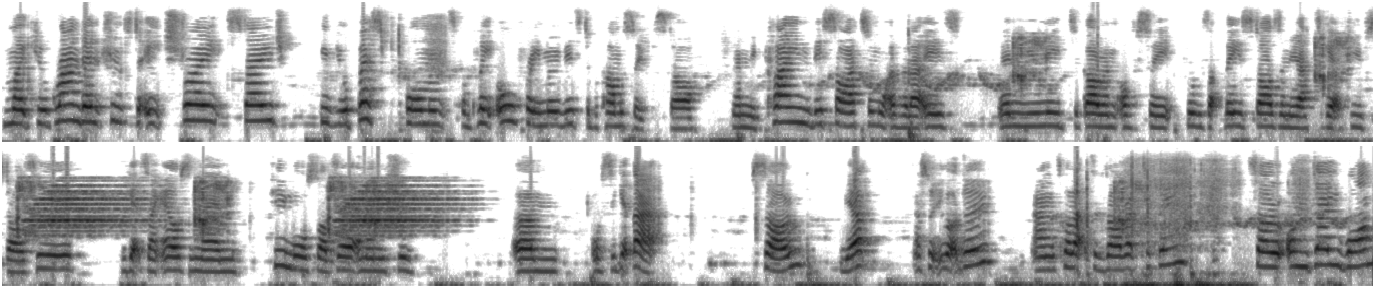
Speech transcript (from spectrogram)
Make your grand entrance to each straight stage. Give your best performance. Complete all three movies to become a superstar. Then you claim this item, whatever that is. Then you need to go and obviously it fills up these stars, and you have to get a few stars here. You get something else, and then a few more stars there, and then you should um, obviously get that. So, yep, that's what you got to do. And let's go back to the director thing. So on day one,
